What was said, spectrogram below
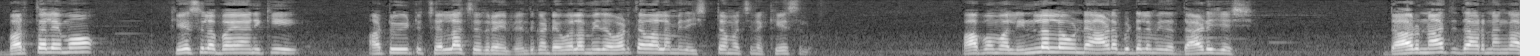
భర్తలేమో కేసుల భయానికి అటు ఇటు చెల్లా చెదురైనరు. ఎందుకంటే ఎవరి మీద పడితే వాళ్ళ మీద ఇష్టం వచ్చిన కేసులు. పాపం వాళ్ళ ఇళ్ళలో ఉండే ఆడబిడ్డల మీద దాడి చేసి దారుణాతి దారుణంగా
